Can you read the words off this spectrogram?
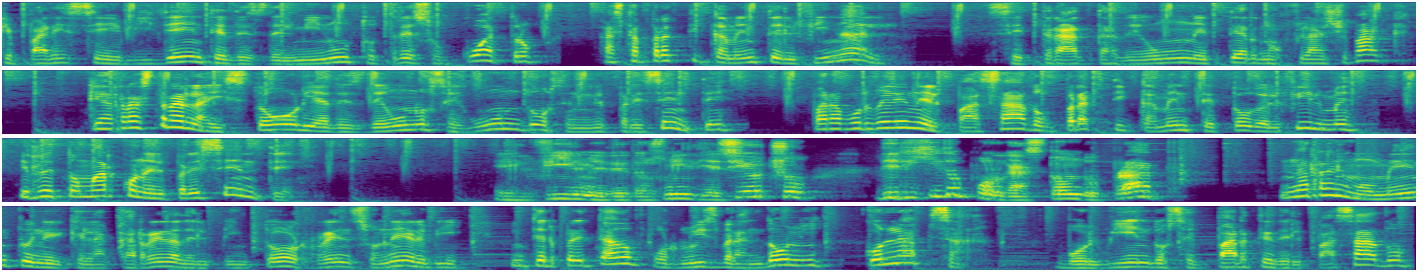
que parece evidente desde el minuto 3 o 4 hasta prácticamente el final. Se trata de un eterno flashback que arrastra la historia desde unos segundos en el presente para volver en el pasado prácticamente todo el filme y retomar con el presente. El filme de 2018, dirigido por Gastón Duprat, narra el momento en el que la carrera del pintor Renzo Nervi, interpretado por Luis Brandoni, colapsa, volviéndose parte del pasado,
